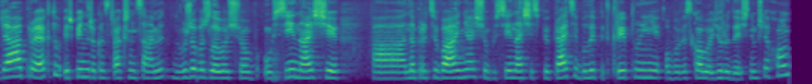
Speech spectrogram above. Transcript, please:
Для проекту Irpin Reconstruction Summit дуже важливо, щоб усі наші напрацювання, щоб усі наші співпраці були підкріплені обов'язково юридичним шляхом.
